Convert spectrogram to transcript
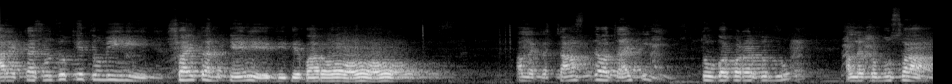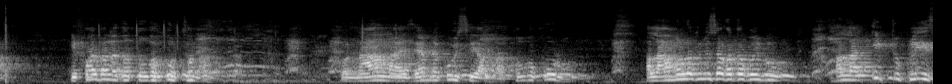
আর একটা সুযোগ কি তুমি শয়তানকে দিতে পারো? আল্লাহ একটা চান্স দেওয়া যায় কি তৌবা করার জন্য? আল্লাহ তো মুসা কি ফয়বালা তো তৌবা করতো না? না আল্লাহ যেমন কইছি আল্লাহ তবু করব আল্লাহ আমার লোক মিশা কথা কইব? আল্লাহ একটু প্লিজ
